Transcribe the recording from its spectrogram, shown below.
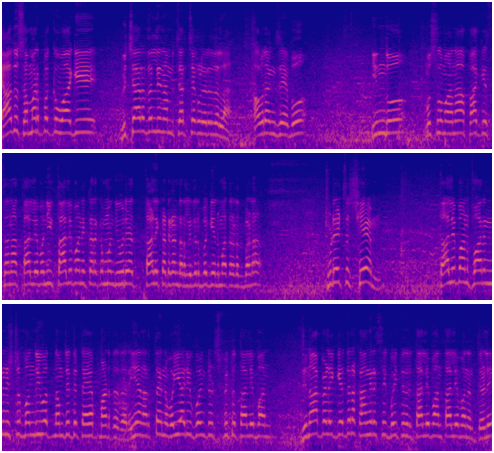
ಯಾವುದು ಸಮರ್ಪಕವಾಗಿ ವಿಚಾರದಲ್ಲಿ ನಮ್ಮ ಚರ್ಚೆಗಳು ಇರೋದಿಲ್ಲ. ಔರಂಗಜೇಬು, ಹಿಂದೂ, ಮುಸಲ್ಮಾನ, ಪಾಕಿಸ್ತಾನ, ತಾಲಿಬಾನ್ ಈಗ ತಾಲಿಬಾನಿಗೆ ಕರ್ಕೊಂಬಂದು ಇವರೇ ತಾಳಿ ಕಟ್ಕೊಂಡ್ರಲ್ಲ, ಇದ್ರ ಬಗ್ಗೆ ಏನು ಮಾತಾಡೋದು ಬೇಡ. Today it's a shame Taliban foreign minister ಬಂದು ಇವತ್ತು ನಮ್ಮ ಜೊತೆ ಟೈಪ್ ಮಾಡ್ತಾ ಇದ್ದಾರೆ. ಏನು ಅರ್ಥ ಏನು? Why are you going to speak to Taliban ದಿನ ಬೆಳಗ್ಗೆ ಎದ್ದರೆ ಕಾಂಗ್ರೆಸ್ಸಿಗೆ ಬೈತಿದ್ರಿ ತಾಲಿಬಾನ್ ತಾಲಿಬಾನ್ ಅಂತೇಳಿ.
